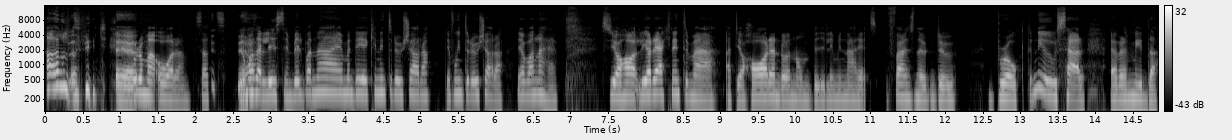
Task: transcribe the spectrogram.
Aldrig Eh, på de här åren. Så att de ja. har så här leasingbil, bara nej men det kan inte du köra, det får inte du köra. Jag bara nej. Så jag, har, jag räknar inte med att jag har ändå någon bil i min närhet förrän nu du broke the news här över en middag.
